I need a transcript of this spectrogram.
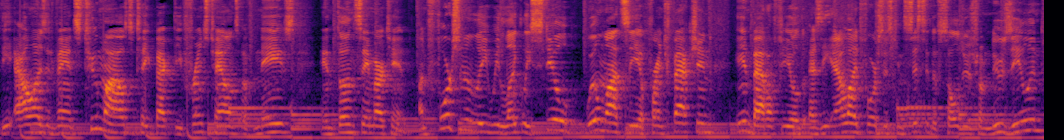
the Allies advanced two miles to take back the French towns of Naves and Thun Saint Martin. Unfortunately, we likely still will not see a French faction in Battlefield as the Allied forces consisted of soldiers from New Zealand,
